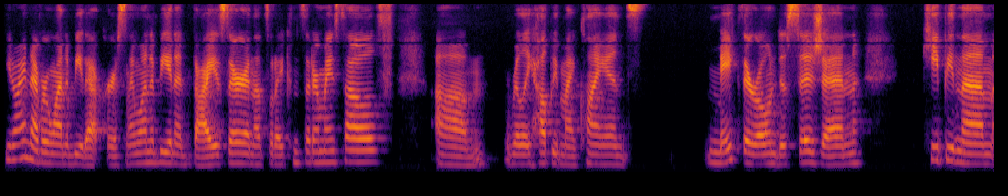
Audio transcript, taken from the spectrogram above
you know, I never want to be that person. I want to be an advisor, and that's what I consider myself. Um, really helping my clients make their own decision, keeping them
